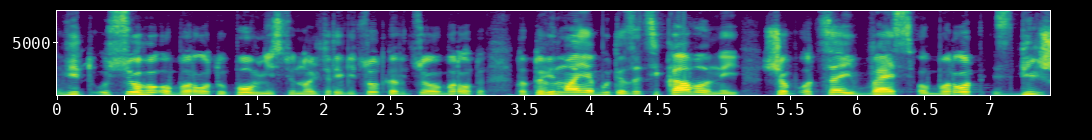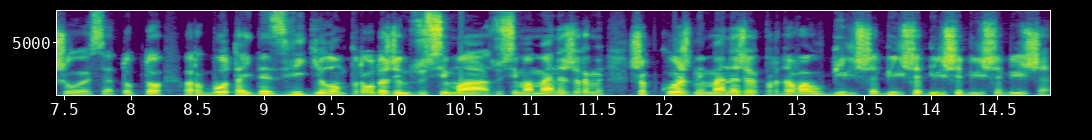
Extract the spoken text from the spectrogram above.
від усього обороту повністю 0,3% від цього обороту. Тобто він має бути зацікавлений, щоб оцей весь оборот збільшувався. Тобто робота йде з відділом продажів з усіма, з усіма менеджерами, щоб кожен менеджер продавав більше, більше, більше, більше, більше.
